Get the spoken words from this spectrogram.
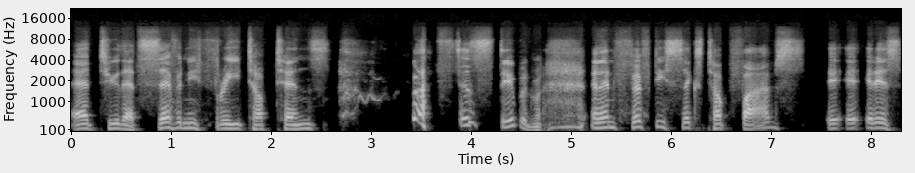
Add to that 73 top tens. That's just stupid, man. And then 56 top fives. It, it, it is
